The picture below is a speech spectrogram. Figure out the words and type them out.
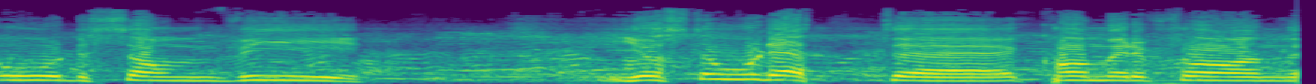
ord som vi, just ordet eh, kommer ifrån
